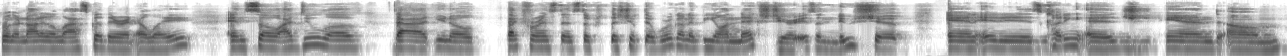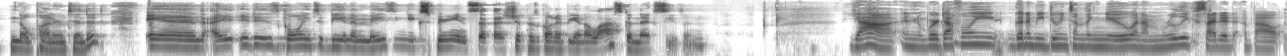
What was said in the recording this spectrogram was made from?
when they're not in Alaska; they're in LA. And so I do love that you know like for instance the, the ship that we're going to be on next year is a new ship and it is cutting edge and um, no pun intended. And I, it is going to be an amazing experience that that ship is going to be in alaska next season. Yeah and we're definitely going to be doing something new and i'm really excited about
